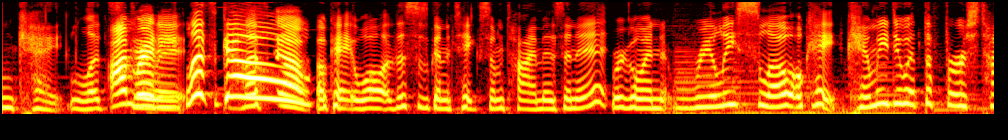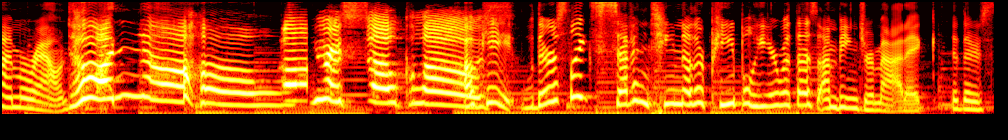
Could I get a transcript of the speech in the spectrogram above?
Okay, let's I'm ready. it. Let's go. Let's go. Okay, well, this is going to take some time, isn't it? We're going really slow. Okay, can we do it the first time around? Oh, no. Oh, you are so close. Okay, there's like 17 other people here with us. I'm being dramatic. There's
